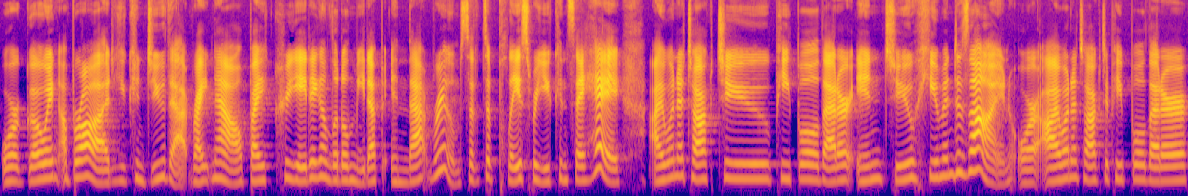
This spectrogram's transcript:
or going abroad, you can do that right now by creating a little meetup in that room. So, it's a place where you can say, Hey, I want to talk to people that are into human design, or I want to talk to people that are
